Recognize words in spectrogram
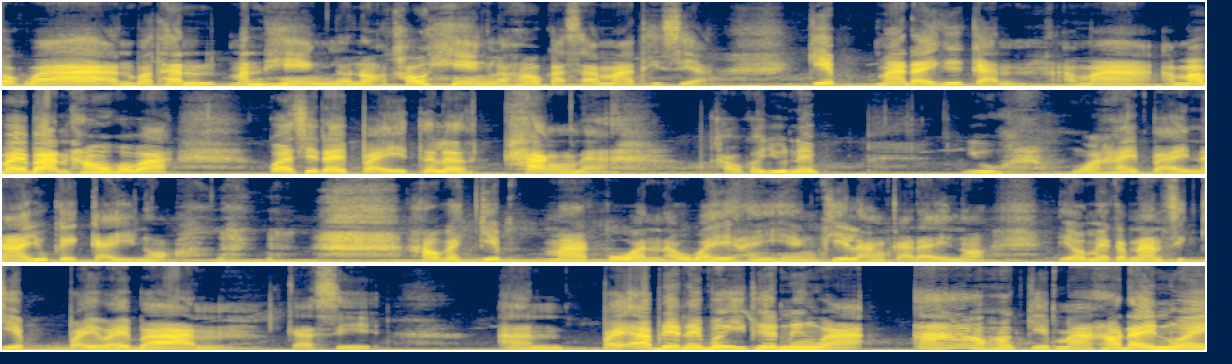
ดอกว่าอันบ่ท่านมันแห้งแล้วเนาะเขาแห้งแล้วเฮาก็สามารถที่เสียเก็บมาได้คือกันเอามาเอามาไว้บ้านเฮาเพราะว่ากว่าสิได้ไปแต่ละครั้งน่ะเขาก็อยู่ในอยู่หัวไฮไปหน้าอยู่ไกลๆเนาะเฮาก็เก็บมากวนเอาไว้ให้แห้งที่หลังก็ได้เนาะเดี๋ยวแม่กำนันสิเก็บไปไว้บ้านก็สิอันไปอัปเดตให้เบิ่งอีกเทื่อนึงว่าอ้าวเฮาเก็บมาเฮาได้หน่วย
